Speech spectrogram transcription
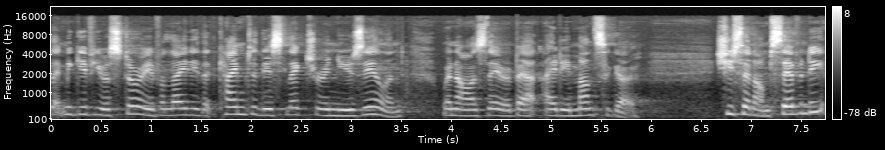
Let me give you a story of a lady that came to this lecture in New Zealand when I was there about 18 months ago. She said, I'm 70,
